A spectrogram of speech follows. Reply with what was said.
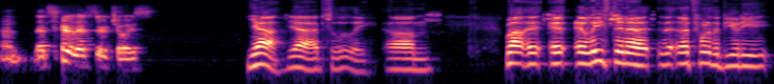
uh, that's their that's their choice. Yeah, yeah, absolutely. Um, well, it, it, at least in a that's one of the beauty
